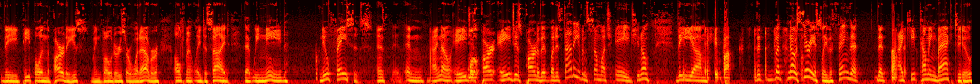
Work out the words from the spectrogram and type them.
the people in the parties, I mean voters or whatever, ultimately decide that we need new faces. And and I know age is part age is part of it, but it's not even so much age. You know, the um the, but no, seriously, the thing that that I keep coming back to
